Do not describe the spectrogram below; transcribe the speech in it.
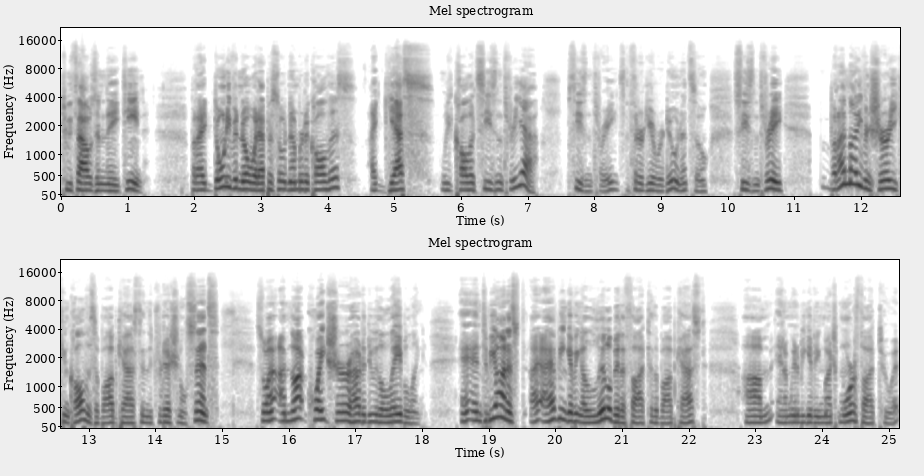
2018. But I don't even know what episode number to call this. I guess we'd call it season 3. Yeah. Season 3. It's the third year we're doing it, so season 3. But I'm not even sure you can call this a Bobcast in the traditional sense. So I, I'm not quite sure how to do the labeling. And, and to be honest, I, I have been giving a little bit of thought to the Bobcast. Um, and I'm going to be giving much more thought to it.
